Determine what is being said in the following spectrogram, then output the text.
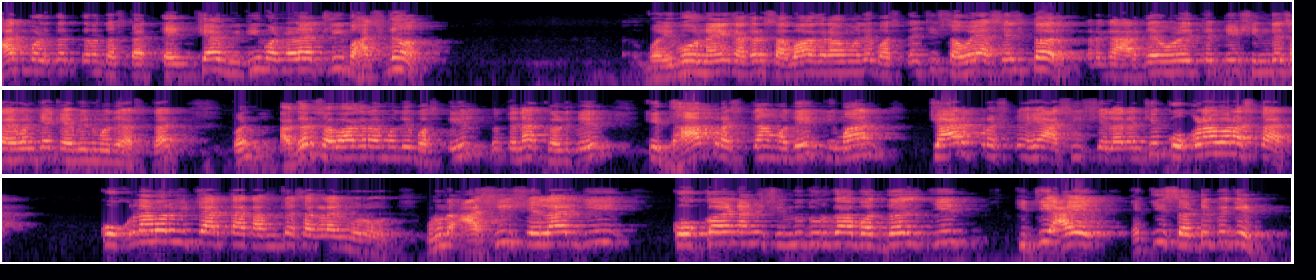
हात बळकट करत असतात. त्यांच्या विधिमंडळातली भाषणं वैभव नाईक अगर सभागृहामध्ये बसण्याची सवय असेल तर कारण का अर्ध्या वेळेत ते- ते शिंदे साहेबांच्या कॅबिनमध्ये असतात. पण अगर सभागृहामध्ये बसतील तर त्यांना कळतील की दहा प्रश्नामध्ये किमान चार प्रश्न हे आशिष शेलारांचे कोकणावर असतात. कोकणावर विचारतात आमच्या सगळ्यांबरोबर. म्हणून आशिष शेलार जी कोकण आणि सिंधुदुर्गाबद्दलची किती आहेत ह्याची सर्टिफिकेट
